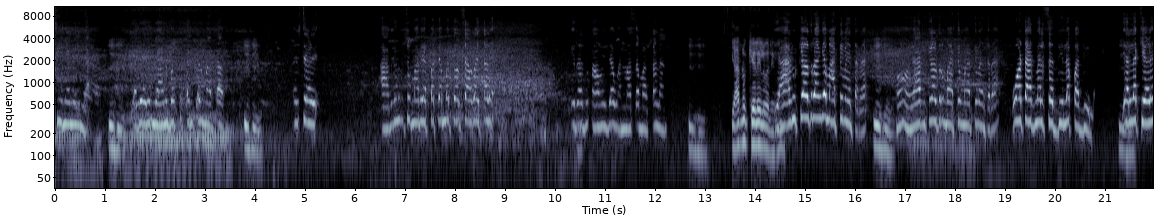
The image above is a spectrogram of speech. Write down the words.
ಸೀನೇನೂ ಇಲ್ಲ. ಅದೇ ನಾನು ಬರ್ತದೆ ಕಂಡ್ಕೊಂಡು ಮಾತಾಡ್. ಅಷ್ಟೇ ಹೇಳಿ. ಆಗ್ಲಿಂದ ಸುಮಾರು ಎಪ್ಪತ್ತೆಂಬತ್ತು ವರ್ಷ ಆಗೋಯ್ತಾಳೆ. ಇರೋದು ನಾವು ಇದೆ ಒಂದು ಮಾಸ ಮಾಡ್ಕೊಂಡು. ಯಾರನ್ನೂ ಕೇಳಿಲ್ವ ನೀವು? ಯಾರನ್ನ ಕೇಳಿದ್ರು ಹಂಗೆ ಮಾಡ್ತೀವಿ ಅಂತಾರ. ಹ್ಞೂ ಯಾರನ್ನು ಕೇಳಿದ್ರು ಮಾಡ್ತೀವಿ ಮಾಡ್ತೀವಿ ಅಂತಾರ. ಓಟ್ ಆದ್ಮೇಲೆ ಸದ್ದಿಲ್ಲ ಇಲ್ಲ ಎಲ್ಲ ಕೇಳಿ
